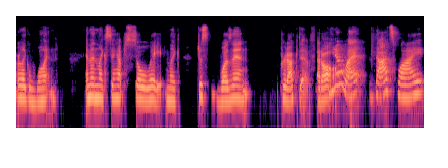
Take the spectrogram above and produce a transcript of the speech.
or like 1 and then like staying up so late and like just wasn't productive at all. You know what? That's why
